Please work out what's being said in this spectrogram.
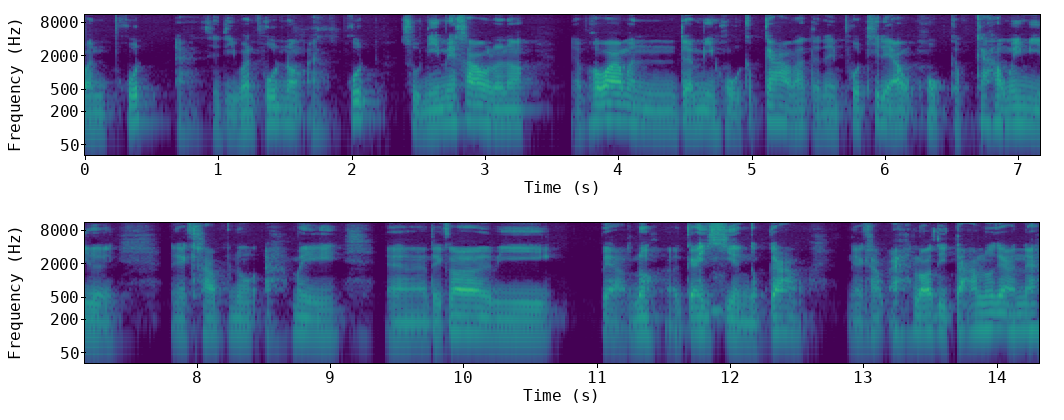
วันพุธอะสถิติวันพุธเนาะอะพุธสูตรนี้ไม่เข้าแล้วเนาะเพราะว่ามันจะมี 6 กับ 9 แล้วแต่ในพุธที่แล้ว 6 กับ 9 ไม่มีเลยนะครับเนาะอะไม่อ่าแต่ก็มี8เนาะใกล้เคียงกับ 9 นะครับอะรอติดตามแล้วกันนะ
